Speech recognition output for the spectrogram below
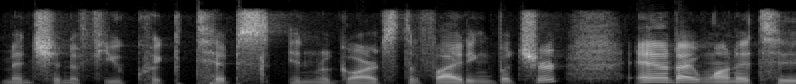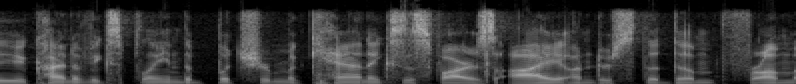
mention a few quick tips in regards to fighting Butcher. And I wanted to kind of explain the Butcher mechanics as far as I understood them from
